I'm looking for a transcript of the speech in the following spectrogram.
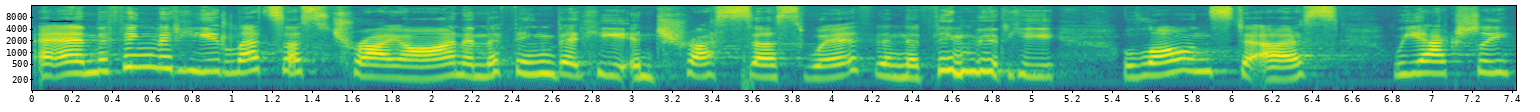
And the thing that He lets us try on, and the thing that He entrusts us with, and the thing that He loans to us, we actually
